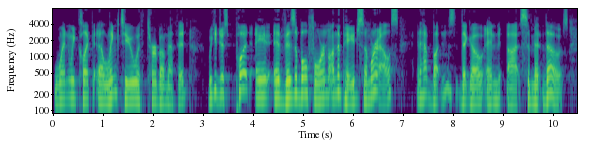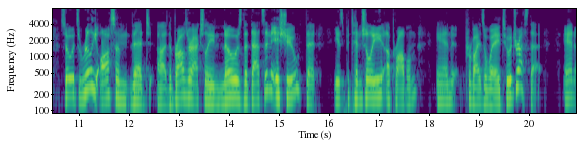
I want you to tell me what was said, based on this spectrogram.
when we click a link to with turbo method. We could just put a, a visible form on the page somewhere else and have buttons that go and uh, submit those. So it's really awesome that uh, the browser actually knows that that's an issue that is potentially a problem and provides a way to address that. And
